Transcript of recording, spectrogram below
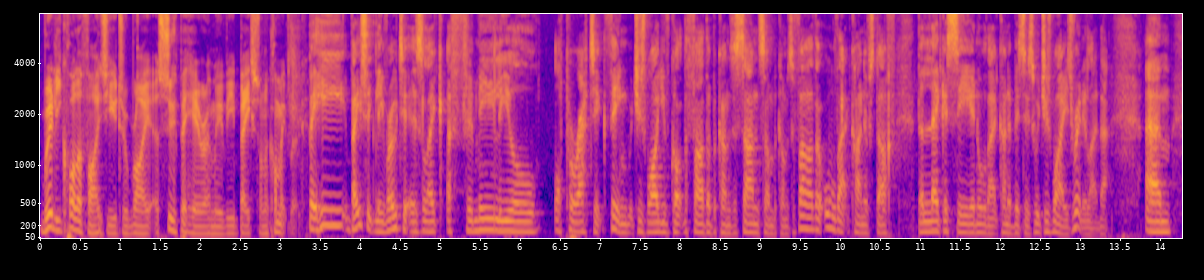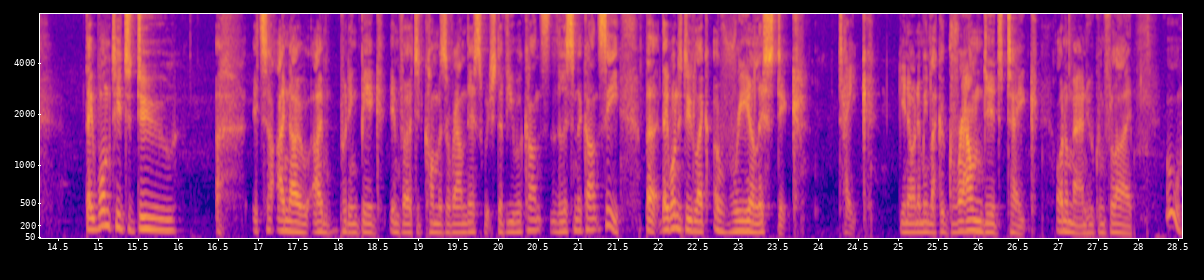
really qualifies you to write a superhero movie based on a comic book. But he basically wrote it as like a familial operatic thing, which is why you've got the father becomes a son, son becomes a father, all that kind of stuff, the legacy and all that kind of business, which is why he's written it like that. Um, they wanted to do. Uh, it's I know I'm putting big inverted commas around this, which the viewer can't, the listener can't see, but they want to do like a realistic take. You know what I mean? Like a grounded take on a man who can fly. Ooh,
